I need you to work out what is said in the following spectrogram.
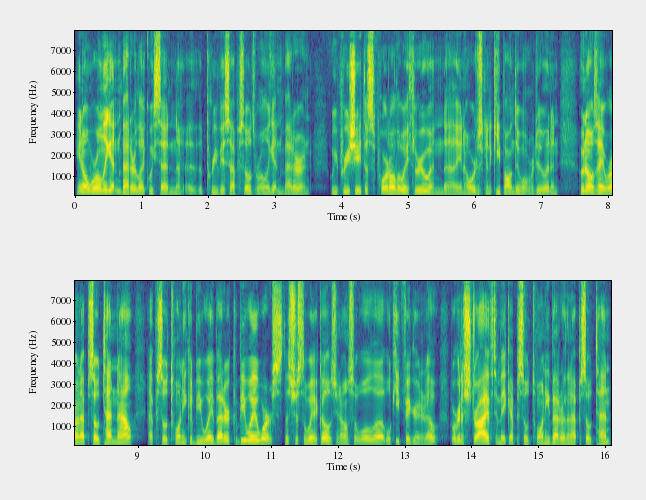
you know we're only getting better. Like we said in the, uh, the previous episodes, we're only getting better, and we appreciate the support all the way through. And uh, you know we're just gonna keep on doing what we're doing. And who knows? Hey, we're on episode ten now. Episode twenty could be way better, could be way worse. That's just the way it goes, you know. So we'll uh, we'll keep figuring it out. We're gonna strive to make episode twenty better than episode ten,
